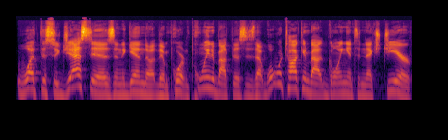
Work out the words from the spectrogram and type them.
what this suggests is, and again, the, the important point about this is that what we're talking about going into next year,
